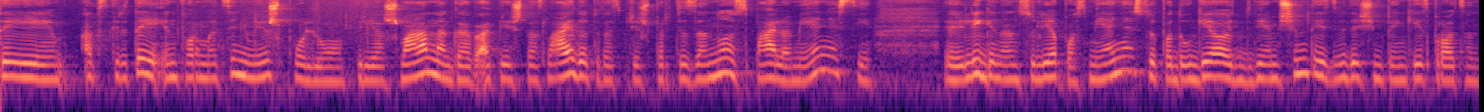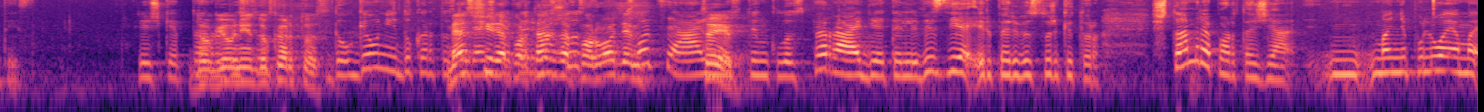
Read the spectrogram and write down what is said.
tai apskritai informacinių išpolių prieš Vanagą apie šitas laidotuvės, prieš partizanus spalio mėnesį, e, lyginant su Liepos mėnesiu, padaugėjo 225 procentais. Reiškia, daugiau visus, nei du kartus. Daugiau nei du kartus. Mes šį reportažą parodėm. Socialinius taip. tinklus, per radiją, televiziją ir per visur kitur. Šitam reportaže manipuliuojama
